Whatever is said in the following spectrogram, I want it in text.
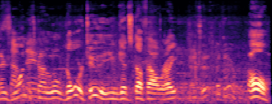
There's Something one that's new. got a little door too that you can get stuff out, right? That's it, right there. Oh,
